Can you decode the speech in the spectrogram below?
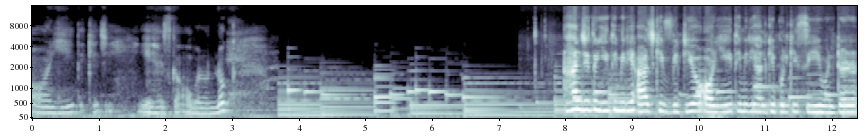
और ये देखिए जी, ये है इसका ओवरऑल लुक हाँ जी तो ये थी मेरी आज की वीडियो और ये थी मेरी हल्की फुल्की सी विंटर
